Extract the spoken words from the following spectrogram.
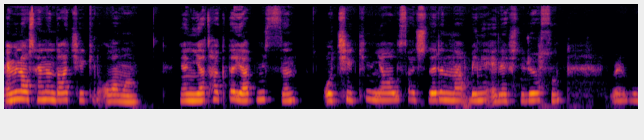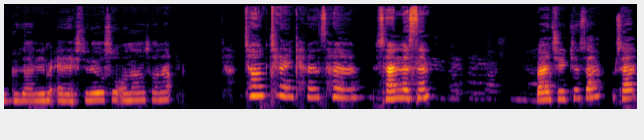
Emin ol senden daha çirkin olamam. Yani yatakta yatmışsın. O çirkin yağlı saçlarınla beni eleştiriyorsun. Ve bu güzelliğimi eleştiriyorsun. Ondan sonra çok çirkin sen. Sen nesin? Ben çirkinsem sen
